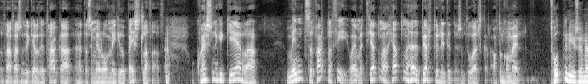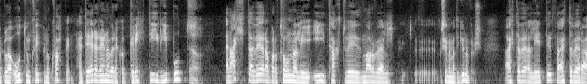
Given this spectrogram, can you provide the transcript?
það er það sem þau gera, þau taka þetta sem er ofmikið og beisla það. Og hversin ekki gera mynd sem fagnar því? Og einmitt, hérna, hérna hefði björtulítirni sem þú elskar, 8,1 tónnin í þessu er nefnilega út um kvipin og kvappin þetta er að reyna að vera eitthvað gritti reboot. Já, en ætti að vera bara tónali í takt við Marvel uh, Cinematic Universe. Ætti að vera litir, það ætti að vera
